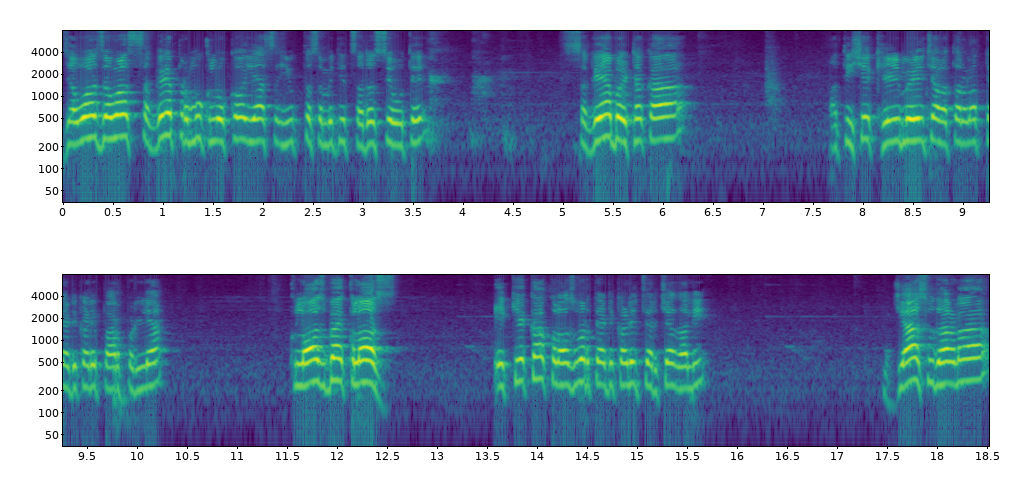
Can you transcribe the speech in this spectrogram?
जवळजवळ सगळे प्रमुख लोक या संयुक्त समितीत सदस्य होते. सगळ्या बैठका अतिशय खेळीमेळीच्या वातावरणात त्या ठिकाणी पार पडल्या. क्लॉज बाय क्लॉज एकेका क्लॉजवर त्या ठिकाणी चर्चा झाली. ज्या सुधारणा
